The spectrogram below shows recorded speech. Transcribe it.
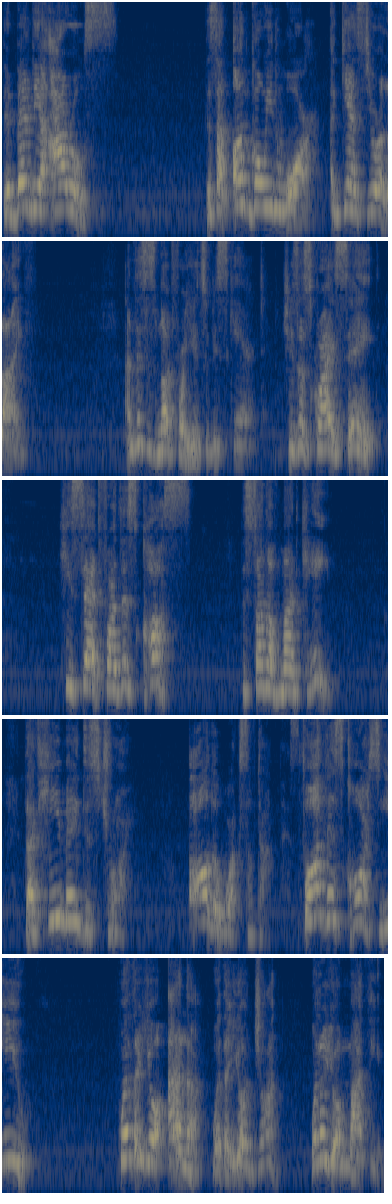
They bend their arrows. There's an ongoing war against your life. And this is not for you to be scared. Jesus Christ said, He said, For this cause the Son of Man came, that he may destroy all the works of darkness. For this cause, you, whether you're Anna, whether you're John, whether you're Matthew,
